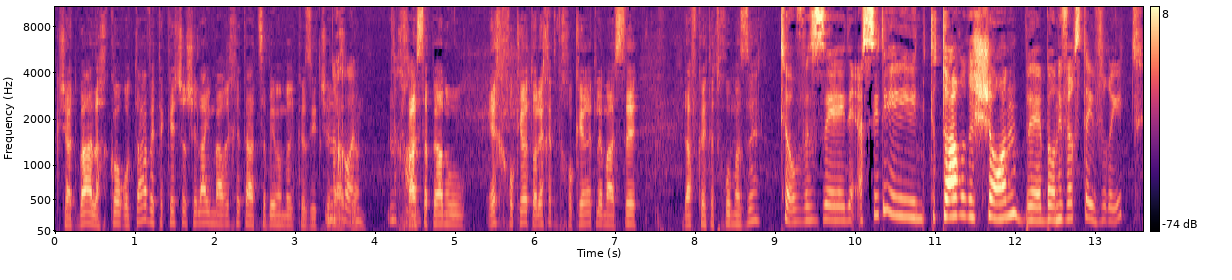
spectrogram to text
כשאת באה לחקור אותה ואת הקשר שלה עם מערכת העצבים המרכזית של נכון, האדם. נכון. יכולה לספר לנו איך חוקרת הולכת וחוקרת למעשה דווקא את התחום הזה? טוב, אז uh, עשיתי את התואר הראשון באוניברסיטה העברית,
